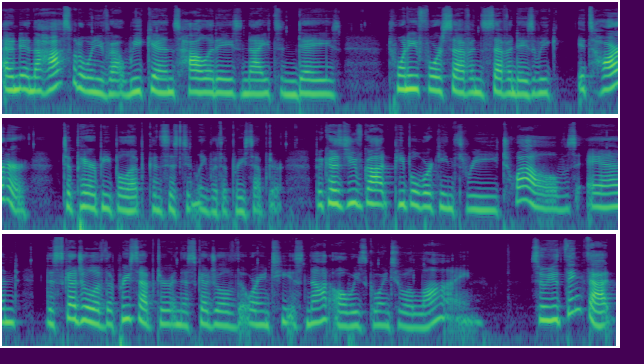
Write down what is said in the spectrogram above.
And in the hospital, when you've got weekends, holidays, nights, and days, 24 7, seven days a week, it's harder to pair people up consistently with a preceptor because you've got people working 312s and the schedule of the preceptor and the schedule of the orientee is not always going to align. So you'd think that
